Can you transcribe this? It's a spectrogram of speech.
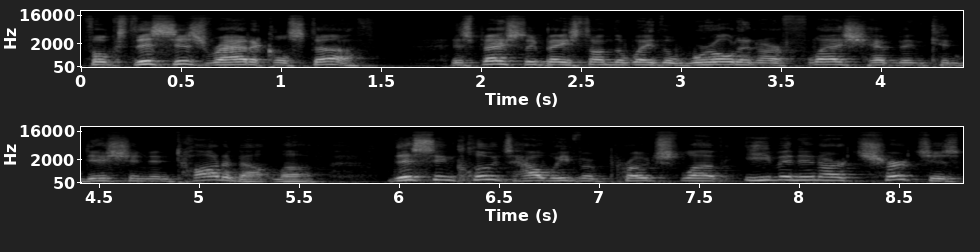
Folks, this is radical stuff especially based on the way the world and our flesh have been conditioned and taught about love. This includes how we've approached love, even in our churches,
